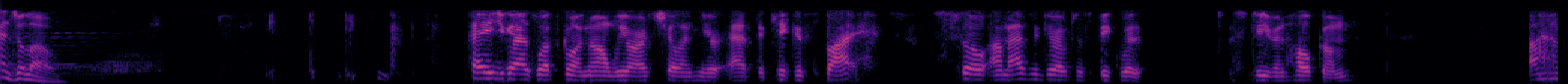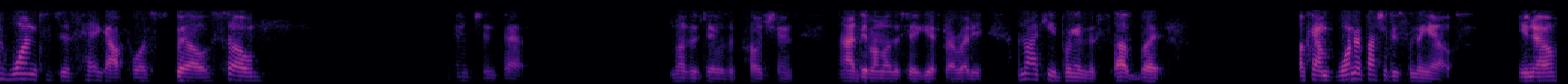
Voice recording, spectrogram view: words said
Boy Teangelo. Hey, you guys, what's going on? We are chilling here at the Kick it Spot. So, um, as we get up to speak with Steven Holcomb, I wanted to just hang out for a spell. So, I mentioned that Mother's Day was approaching, and I did my Mother's Day gift already. I know I keep bringing this up, but okay, I'm wondering if I should do something else. You know,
